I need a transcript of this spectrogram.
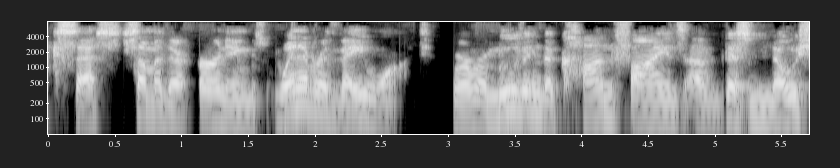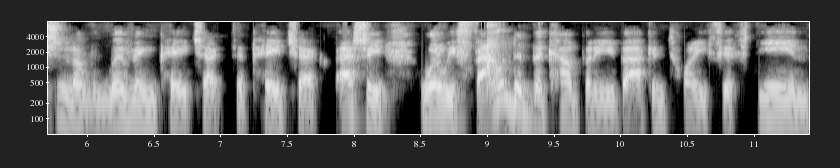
access some of their earnings whenever they want, we're removing the confines of this notion of living paycheck to paycheck. Actually, when we founded the company back in 2015,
